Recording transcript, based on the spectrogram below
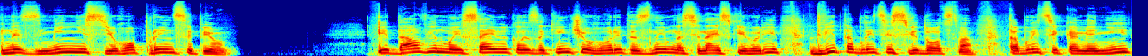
незмінність його принципів. І дав він Моїсеєві, коли закінчив говорити з ним на Сінайській горі, дві таблиці свідоцтва, таблиці кам'яні,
